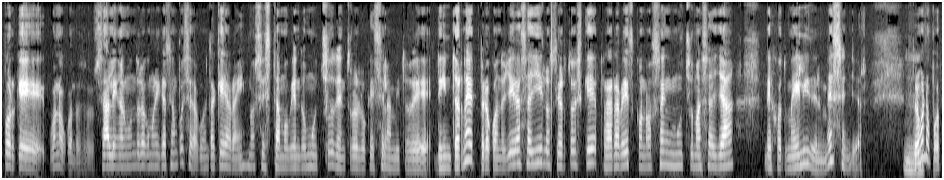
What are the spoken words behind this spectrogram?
Porque, bueno, cuando salen al mundo de la comunicación, pues se da cuenta que ahora mismo se está moviendo mucho dentro de lo que es el ámbito de, de Internet, pero cuando llegas allí, lo cierto es que rara vez conocen mucho más allá de Hotmail y del Messenger. Pero bueno, pues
